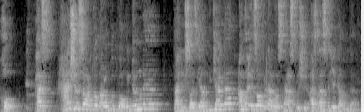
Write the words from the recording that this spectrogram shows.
خب پس 8000 تا قرار بود باقی بمونه. غنیسازی هم می‌کردن اما اضافه نباست نصب بشه از نسل یکم بودن.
